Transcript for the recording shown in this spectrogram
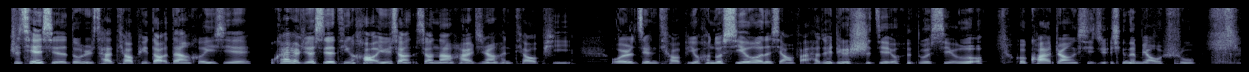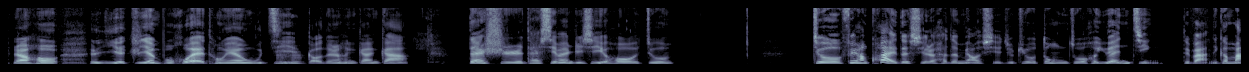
之前写的都是他调皮捣蛋和一些，我开始觉得写的挺好，因为小小男孩经常很调皮，我儿子也很调皮，有很多邪恶的想法，他对这个世界有很多邪恶和夸张、戏剧性的描述，然后也直言不讳、童言无忌，搞得人很尴尬。但是他写完这些以后就。就非常快的写了他的描写，就只有动作和远景，对吧？那个马，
